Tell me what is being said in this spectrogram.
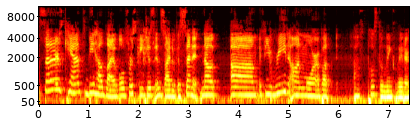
senators can't be held liable for speeches inside of the Senate. Now, um, if you read on more about, I'll post the link later.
